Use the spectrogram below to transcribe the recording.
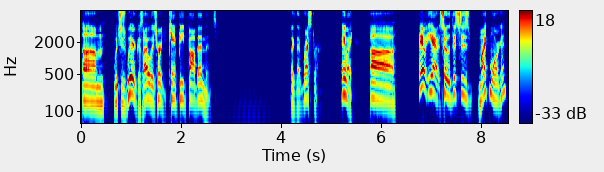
um, which is weird because I always heard you can't beat Bob Edmunds, like that restaurant. Anyway, uh, anyway, yeah. So this is Mike Morgan,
